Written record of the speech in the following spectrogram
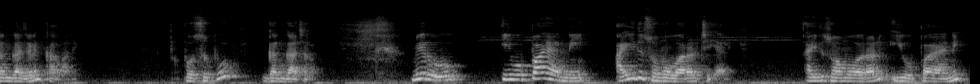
గంగాజలం కావాలి. పసుపు గంగాజలం. మీరు ఈ ఉపాయాన్ని ఐదు సోమవారాలు చేయాలి. ఐదు సోమవారాలు ఈ ఉపాయాన్ని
